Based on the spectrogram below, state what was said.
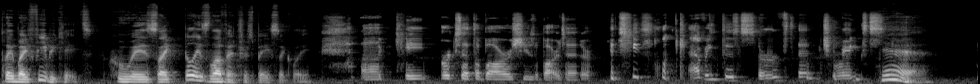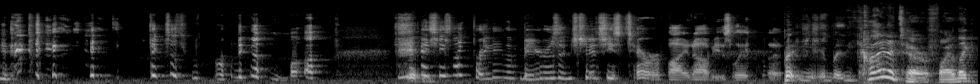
played by Phoebe Cates, who is like Billy's love interest, basically. Uh, Kate works at the bar. She's a bartender, and she's like having to serve them drinks. Yeah. They're just running amok. and she's like bringing them beers and shit. She's terrified, obviously. But, but, but kind of terrified. Like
